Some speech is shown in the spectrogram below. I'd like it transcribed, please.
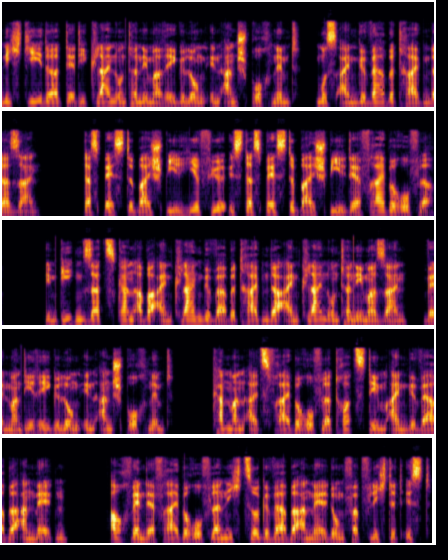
Nicht jeder, der die Kleinunternehmerregelung in Anspruch nimmt, muss ein Gewerbetreibender sein. Das beste Beispiel hierfür ist das beste Beispiel der Freiberufler. Im Gegensatz kann aber ein Kleingewerbetreibender ein Kleinunternehmer sein, wenn man die Regelung in Anspruch nimmt. Kann man als Freiberufler trotzdem ein Gewerbe anmelden? Auch wenn der Freiberufler nicht zur Gewerbeanmeldung verpflichtet ist,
